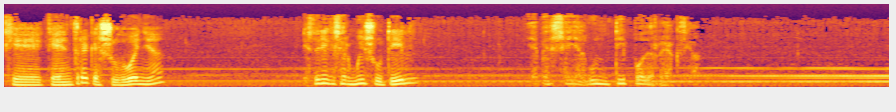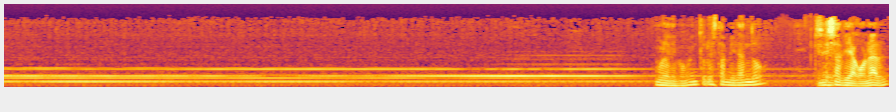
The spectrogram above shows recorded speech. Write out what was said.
que, que entre, que es su dueña. Esto tiene que ser muy sutil y a ver si hay algún tipo de reacción. Bueno, de momento lo está mirando en esa diagonal,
